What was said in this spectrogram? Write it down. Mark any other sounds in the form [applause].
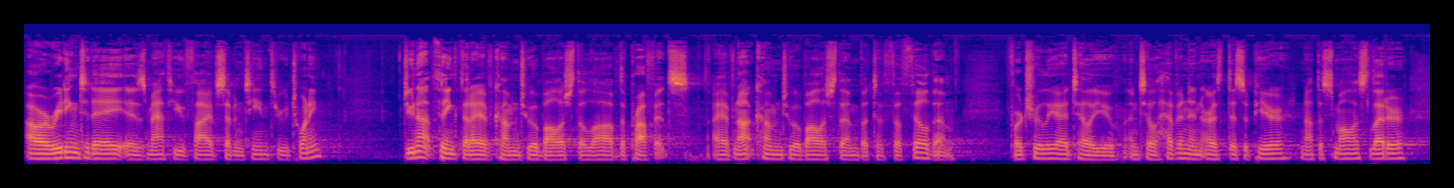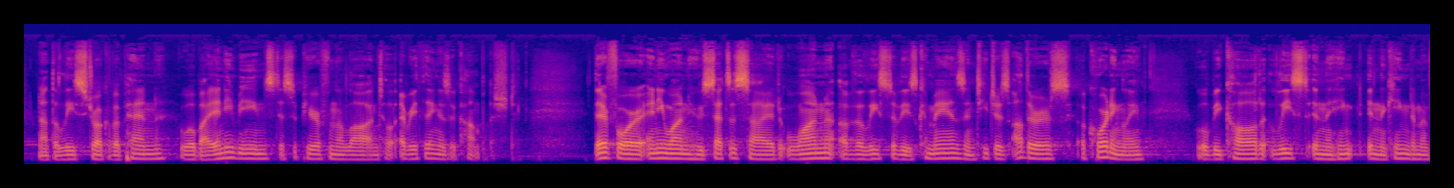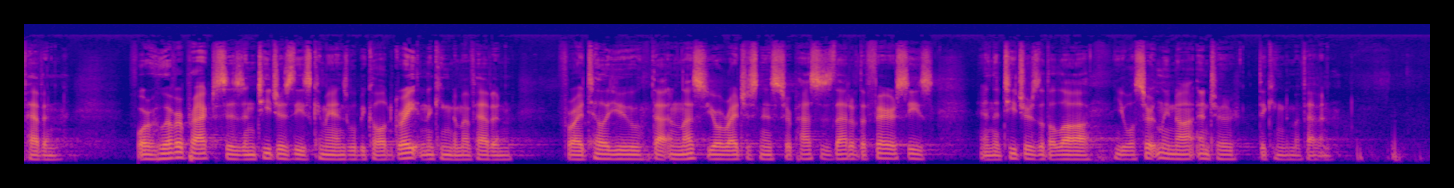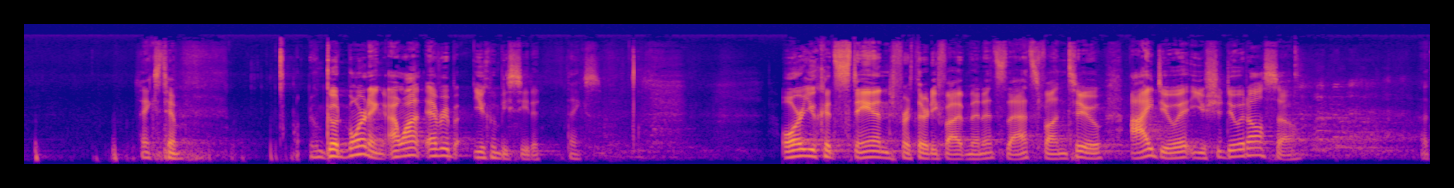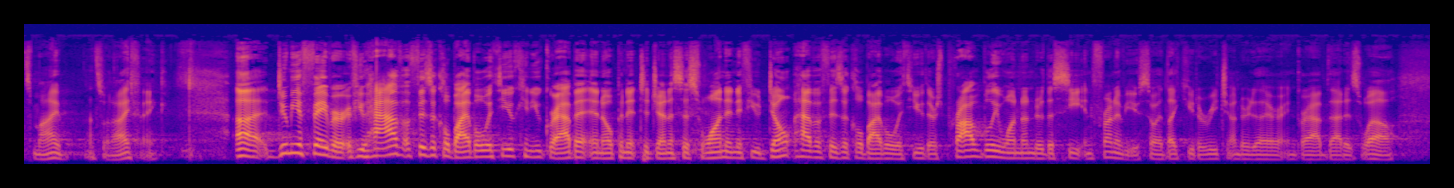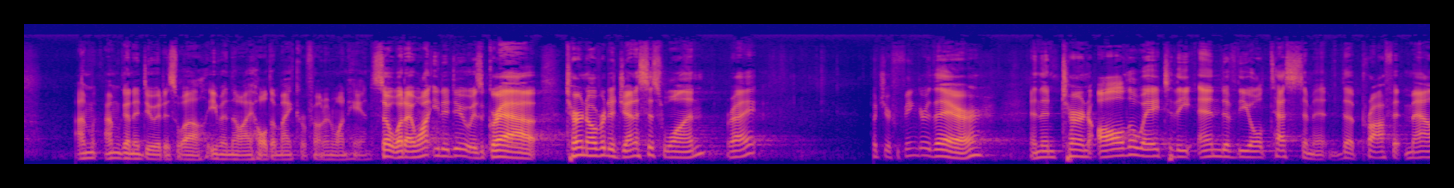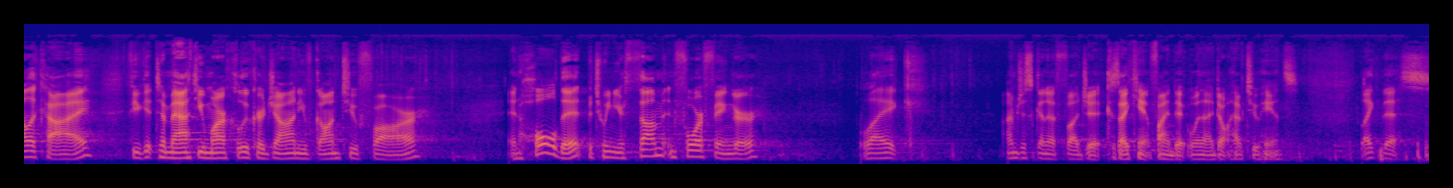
Our reading today is Matthew 5 17 through 20. Do not think that I have come to abolish the law of the prophets. I have not come to abolish them, but to fulfill them. For truly I tell you, until heaven and earth disappear, not the smallest letter, not the least stroke of a pen, will by any means disappear from the law until everything is accomplished. Therefore, anyone who sets aside one of the least of these commands and teaches others accordingly will be called least in the, in the kingdom of heaven. For whoever practices and teaches these commands will be called great in the kingdom of heaven. For I tell you that unless your righteousness surpasses that of the Pharisees and the teachers of the law, you will certainly not enter the kingdom of heaven. Thanks, Tim. Good morning. I want everybody, you can be seated. Thanks. Or you could stand for 35 minutes. That's fun too. I do it. You should do it also. That's my, that's what I think. Uh, do me a favor. If you have a physical Bible with you, can you grab it and open it to Genesis 1? And if you don't have a physical Bible with you, there's probably one under the seat in front of you. So I'd like you to reach under there and grab that as well. I'm, I'm going to do it as well, even though I hold a microphone in one hand. So what I want you to do is grab, turn over to Genesis 1, right? Put your finger there, and then turn all the way to the end of the Old Testament, the prophet Malachi. If you get to Matthew, Mark, Luke, or John, you've gone too far. And hold it between your thumb and forefinger, like I'm just going to fudge it because I can't find it when I don't have two hands. Like this.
